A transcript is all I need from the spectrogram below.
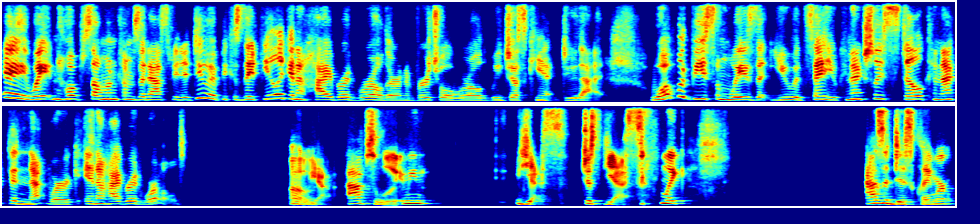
Hey, wait and hope someone comes and asks me to do it because they feel like in a hybrid world or in a virtual world, we just can't do that. What would be some ways that you would say you can actually still connect and network in a hybrid world? Oh, yeah, absolutely. I mean, yes, just yes. like, as a disclaimer,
